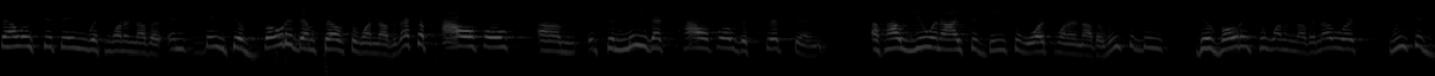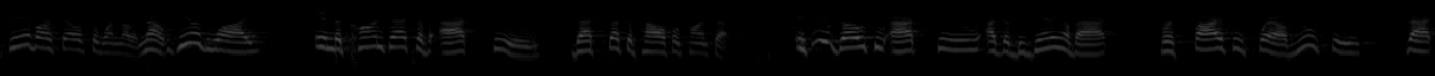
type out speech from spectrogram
fellowshipping with one another. And they devoted themselves to one another. That's a powerful, um, to me, that's powerful description of how you and I should be towards one another. We should be devoted to one another. In other words, we should give ourselves to one another. Now, here's why in the context of Acts 2, that's such a powerful concept. If you go to Acts 2 at the beginning of Acts, verse 5 through 12, you'll see that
